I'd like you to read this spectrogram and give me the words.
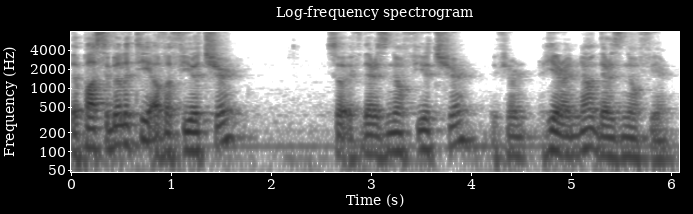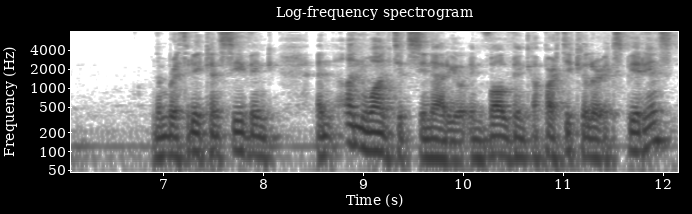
the possibility of a future so if there is no future if you're here and now there is no fear number three conceiving an unwanted scenario involving a particular experience.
